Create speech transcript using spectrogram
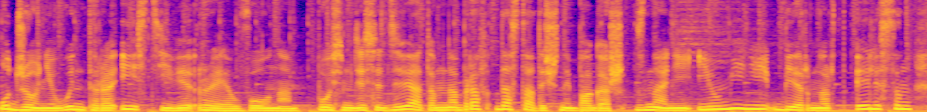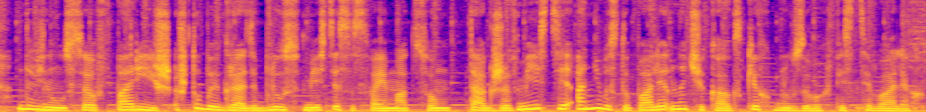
у Джонни Уинтера и Стиви Рэя Вона. В 1989-м, набрав достаточный багаж знаний и умений, Бернард Эллисон двинулся в Париж, чтобы играть блюз вместе со своим отцом. Также вместе они выступали на чикагских блюзовых фестивалях.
